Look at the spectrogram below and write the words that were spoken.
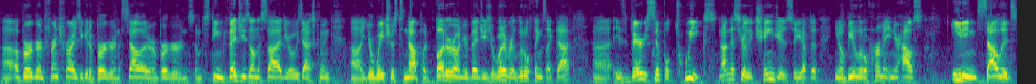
uh, a burger and french fries, you get a burger and a salad or a burger and some steamed veggies on the side. You're always asking uh, your waitress to not put butter on your veggies or whatever, little things like that. Uh, is very simple tweaks, not necessarily changes. So you have to, you know, be a little hermit in your house eating salads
